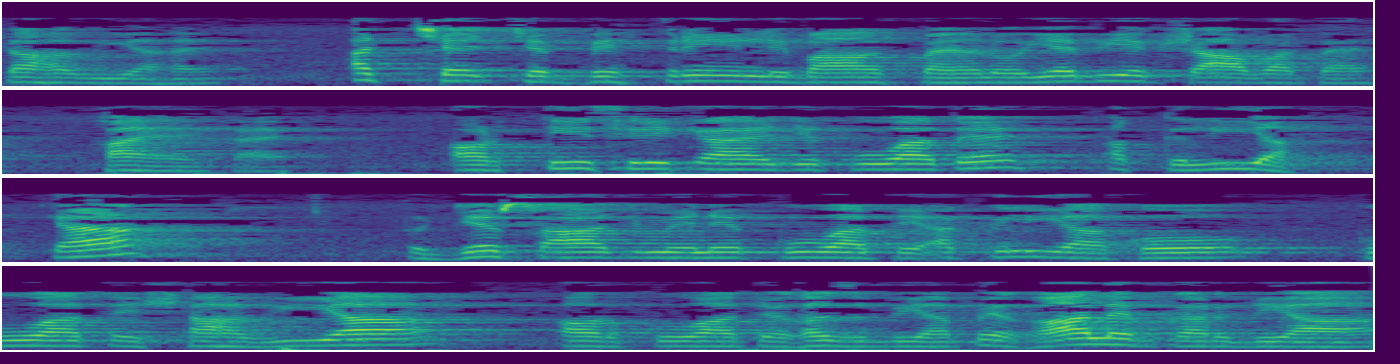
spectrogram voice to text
شاہویہ ہے۔ اچھے اچھے، بہترین لباس پہنو، یہ بھی ایک شہوت ہے، خواہش ہے۔ اور تیسری کیا ہے جی قوت اقلیہ کیا؟ تو جس آدمی نے قوت اقلیہ کو قوت شاہویہ اور قوت غزبیہ پہ غالب کر دیا،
